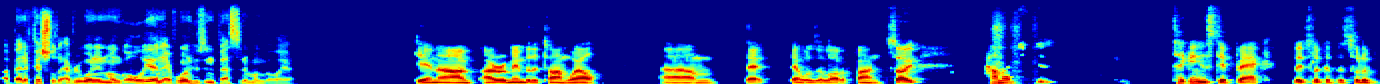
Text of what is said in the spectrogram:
uh, beneficial to everyone in Mongolia and everyone who's invested in Mongolia. Yeah, no, I remember the time well. Um, that that was a lot of fun. So, how much? Did, taking a step back, let's look at the sort of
